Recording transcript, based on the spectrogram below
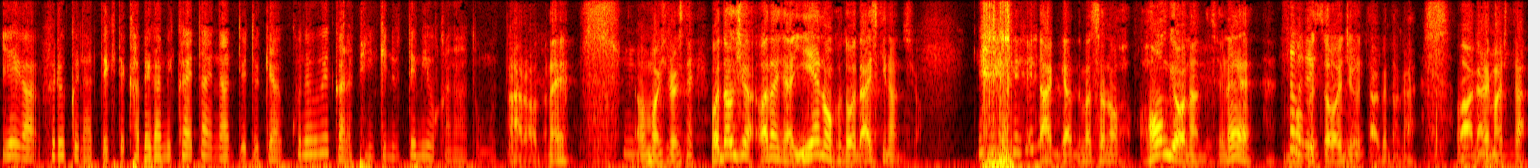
家が古くなってきて壁紙変えたいなっていう時は、この上からペンキ塗ってみようかなと思って。なるほどね。面白いですね。私は、私は家のことは大好きなんですよ。だけど、まあ、その本業なんですよね。ね木造住宅とか。わかりました。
